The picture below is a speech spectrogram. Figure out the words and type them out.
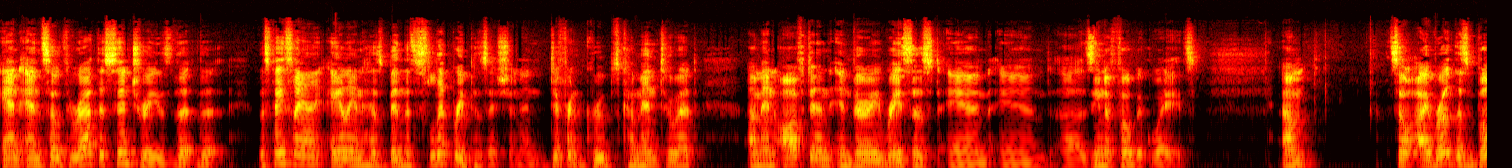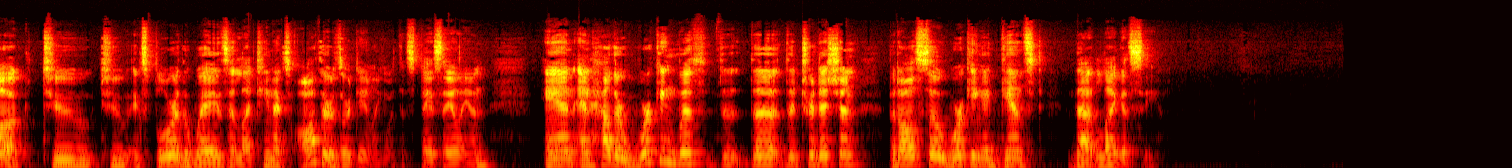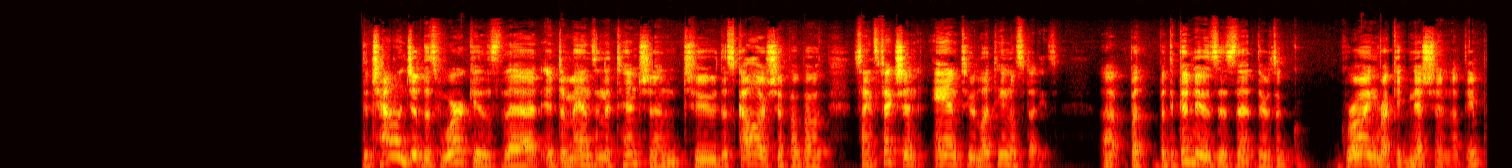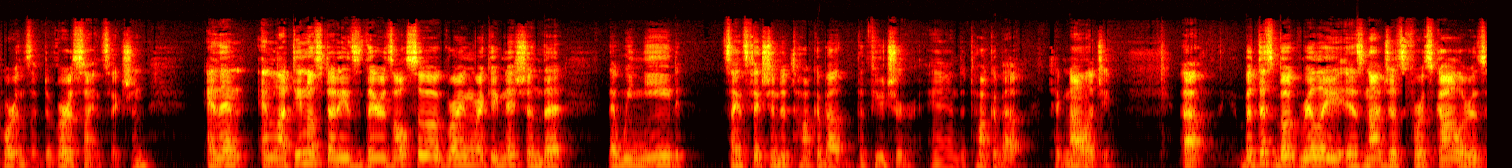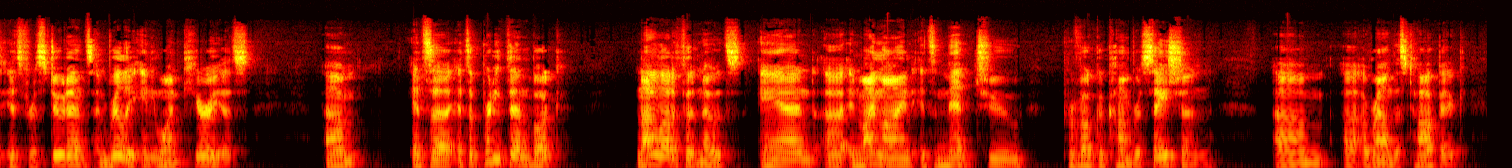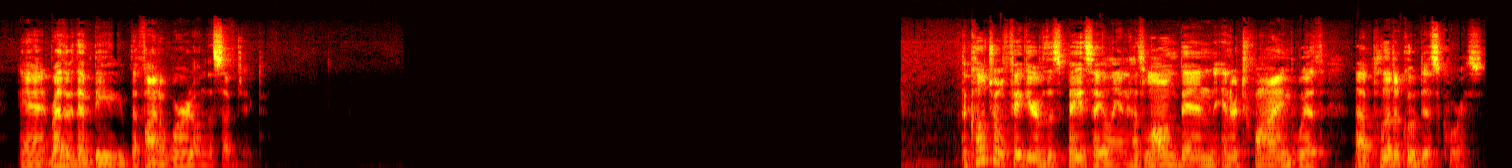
And, and so throughout the centuries, the, the, the space alien has been the slippery position, and different groups come into it um, and often in very racist and, and uh, xenophobic ways. Um, so I wrote this book to, to explore the ways that Latinx authors are dealing with the space alien and, and how they're working with the, the, the tradition, but also working against that legacy. The challenge of this work is that it demands an attention to the scholarship of both science fiction and to Latino studies. Uh, but, but the good news is that there's a g- growing recognition of the importance of diverse science fiction. And then in Latino studies, there's also a growing recognition that, that we need science fiction to talk about the future and to talk about technology. Uh, but this book really is not just for scholars, it's for students and really anyone curious. Um, it's a it's a pretty thin book, not a lot of footnotes, and uh, in my mind, it's meant to provoke a conversation um, uh, around this topic, and rather than be the final word on the subject. The cultural figure of the space alien has long been intertwined with uh, political discourse.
